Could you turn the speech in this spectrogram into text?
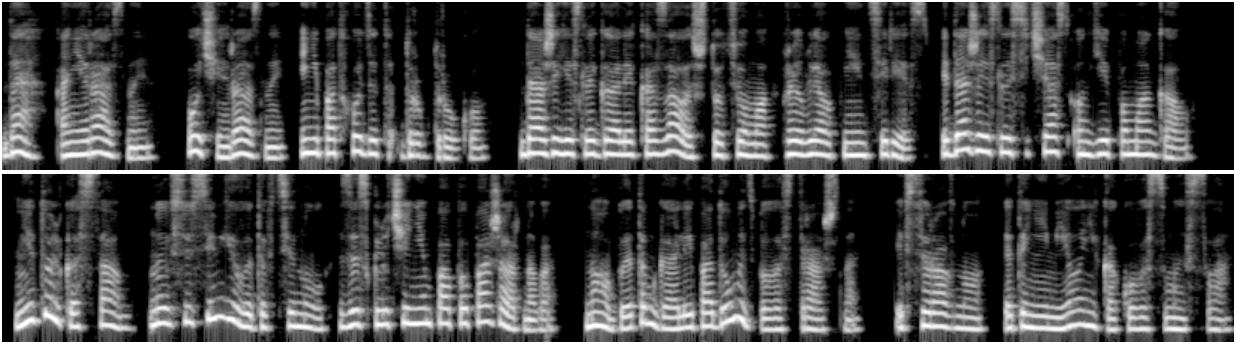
Да, они разные, очень разные и не подходят друг другу. Даже если Гале казалось, что Тёма проявлял к ней интерес, и даже если сейчас он ей помогал. Не только сам, но и всю семью в это втянул, за исключением папы пожарного. Но об этом Гале и подумать было страшно. И все равно это не имело никакого смысла.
